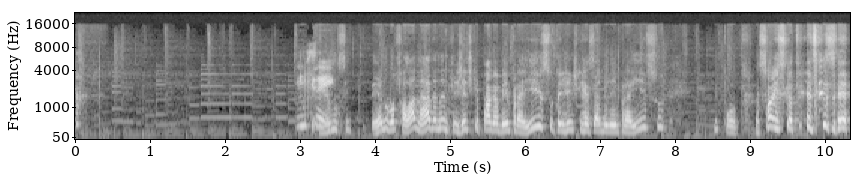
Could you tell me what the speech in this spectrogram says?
Não Eu sei. não, sei- eu não vou falar nada, né? Tem gente que paga bem pra isso, tem gente que recebe bem pra isso. E ponto. É só isso que eu tenho a dizer.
